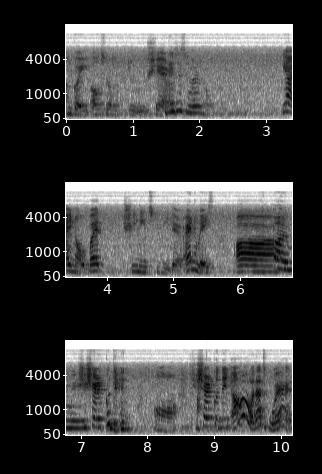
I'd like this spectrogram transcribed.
I'm going also to share. This is her home. Yeah, I know, but she needs to be there. Anyways, uh, I mean- she shared ko din. Oh, she shared ko din. Oh, that's wet.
